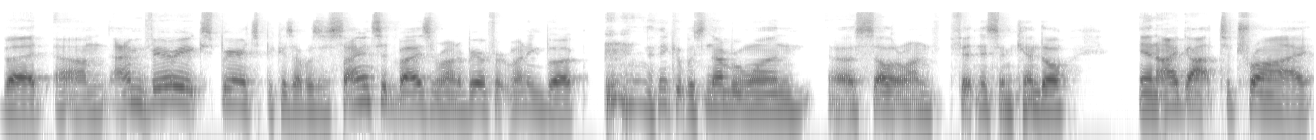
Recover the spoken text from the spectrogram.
but um, I'm very experienced because I was a science advisor on a barefoot running book. I think it was number one uh, seller on fitness and Kindle. And I got to try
